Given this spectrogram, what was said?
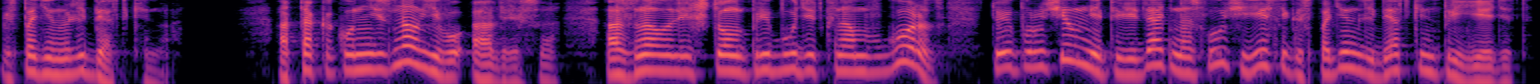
господину Лебяткину. А так как он не знал его адреса, а знал лишь, что он прибудет к нам в город, то и поручил мне передать на случай, если господин Лебяткин приедет.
